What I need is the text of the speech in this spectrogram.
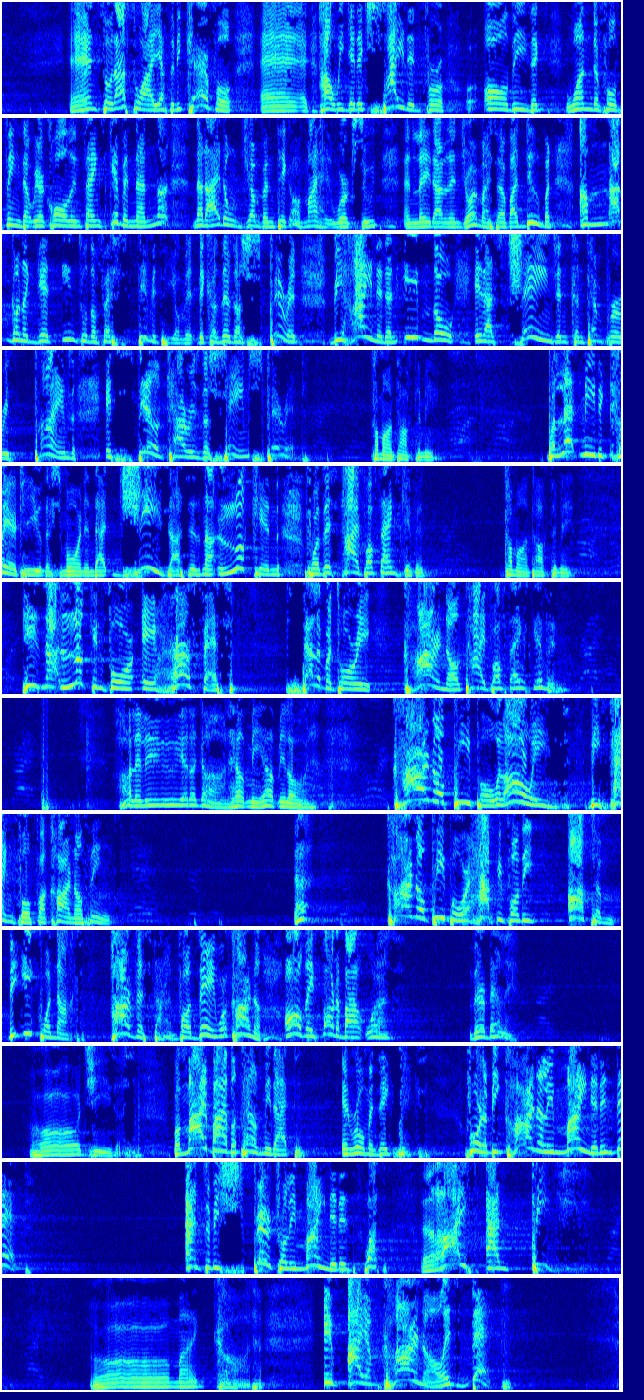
And so that's why you have to be careful uh, how we get excited for all these wonderful things that we are calling Thanksgiving. Now, not that I don't jump and take off my work suit and lay down and enjoy myself. I do, but I'm not going to get into the festivity of it because there's a spirit behind it. And even though it has changed in contemporary times, it still carries the same spirit. Come on, talk to me. But let me declare to you this morning that Jesus is not looking for this type of thanksgiving. Come on, talk to me. He's not looking for a herfest, celebratory, carnal type of thanksgiving. Hallelujah to God. Help me, help me, Lord. Carnal people will always be thankful for carnal things. Huh? Carnal people were happy for the autumn, the equinox, harvest time, for they were carnal. All they thought about was their belly. Oh, Jesus. But my Bible tells me that in Romans 8 6. For to be carnally minded is dead. To be spiritually minded is what? Life and peace. Oh my God. If I am carnal, it's death.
